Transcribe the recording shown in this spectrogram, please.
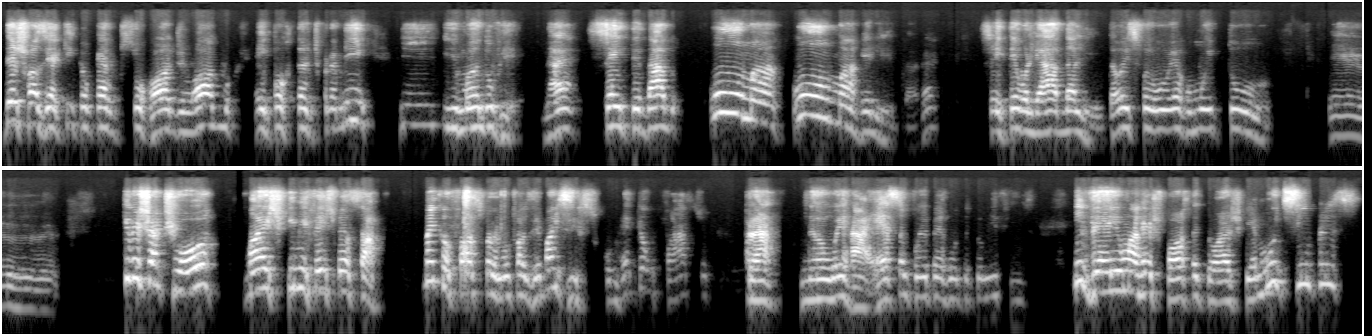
Deixa eu fazer aqui que eu quero que isso rode logo, é importante para mim, e, e mando ver, né? sem ter dado uma, uma relida, né? sem ter olhado ali. Então, esse foi um erro muito. É, que me chateou, mas que me fez pensar: como é que eu faço para não fazer mais isso? Como é que eu faço para não errar? Essa foi a pergunta que eu me fiz. E veio uma resposta que eu acho que é muito simples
